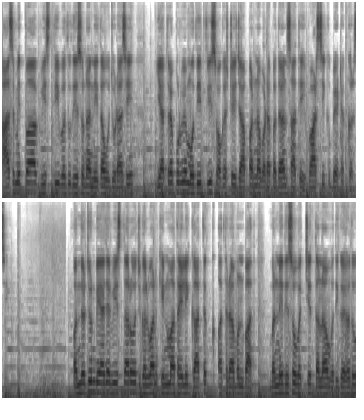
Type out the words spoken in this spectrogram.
આ સમિટમાં વીસથી વધુ દેશોના નેતાઓ જોડાશે. યાત્રા પૂર્વે મોદી ત્રીસ ઓગસ્ટે જાપાનના વડાપ્રધાન સાથે વાર્ષિક બેઠક કરશે. પંદર જૂન બે હજાર વીસના રોજ ગલવાન ખીણમાં થયેલી ઘાતક અથડામણ બાદ બંને દેશો વચ્ચે તણાવ વધી ગયો હતો.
